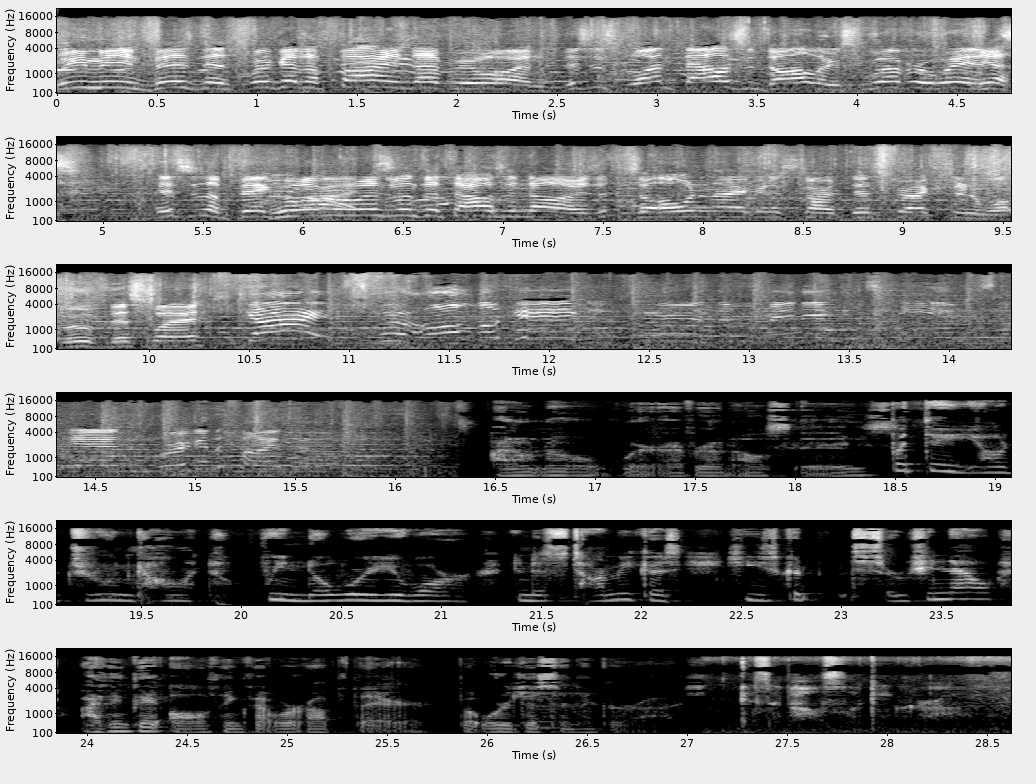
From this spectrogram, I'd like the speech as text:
We mean business. We're gonna find everyone. This is one thousand dollars. Whoever wins. Yes. This is a big Whoever prize. wins wins a thousand dollars. So Owen and I are gonna start this direction and we'll move this way. Guys, I don't know where everyone else is. But they yelled, Drew and Colin, we know where you are. And it's Tommy because he's gonna searching now. I think they all think that we're up there, but we're just in a garage. Isabel's looking for us.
